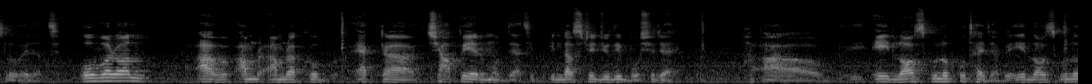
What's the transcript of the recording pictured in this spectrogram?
স্লো হয়ে যাচ্ছে। ওভারঅল আমরা আমরা খুব একটা চাপের মধ্যে আছি। ইন্ডাস্ট্রি যদি বসে যায় এই লসগুলো কোথায় যাবে? এই লসগুলো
